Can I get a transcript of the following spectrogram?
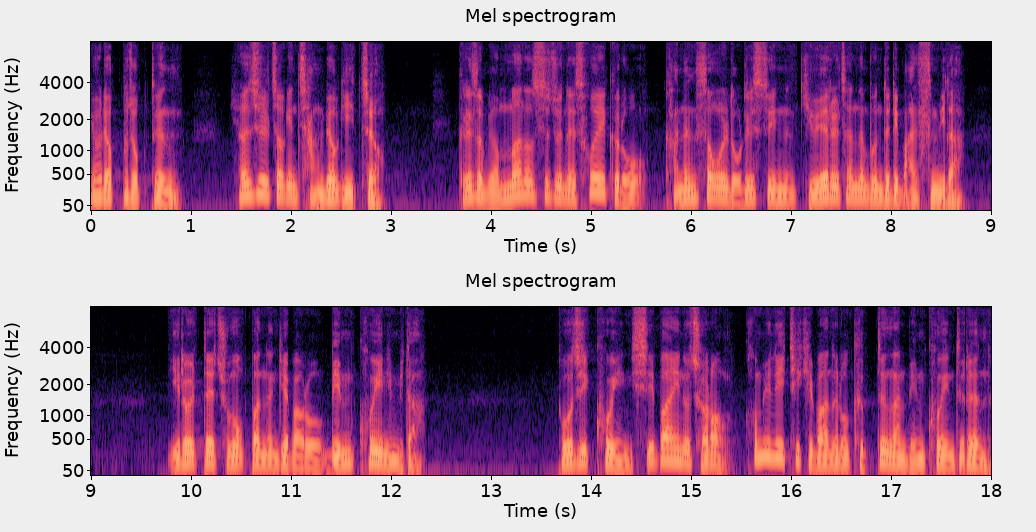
여력 부족 등 현실적인 장벽이 있죠. 그래서 몇만 원 수준의 소액으로 가능성을 노릴 수 있는 기회를 찾는 분들이 많습니다. 이럴 때 주목받는 게 바로 밈코인입니다. 도지코인, 시바이누처럼 커뮤니티 기반으로 급등한 밈코인들은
